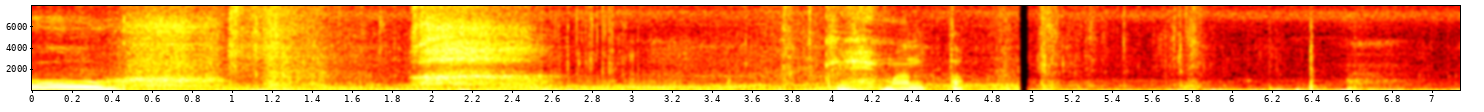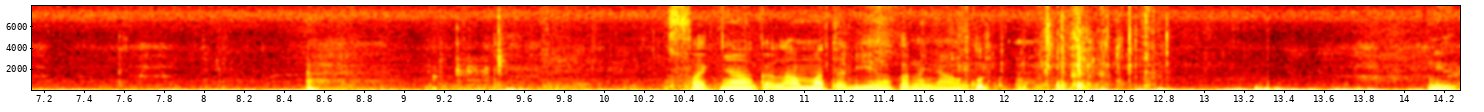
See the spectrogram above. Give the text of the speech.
Uh. Oke mantap. Strike-nya agak lama tadi ya karena nyangkut. Yuh,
